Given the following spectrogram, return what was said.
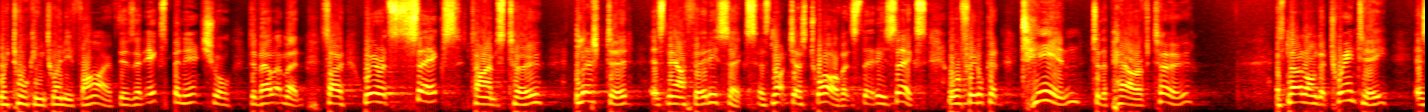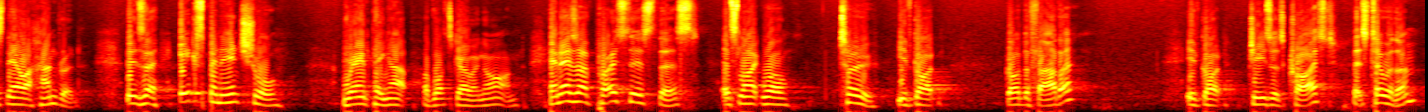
we're talking 25. There's an exponential development. So where it's 6 times 2, lifted, it's now 36. It's not just 12, it's 36. Or if we look at 10 to the power of 2, it's no longer 20, it's now 100. There's an exponential ramping up of what's going on. And as I've processed this, it's like, well, two. You've got God the Father, you've got Jesus Christ, that's two of them.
